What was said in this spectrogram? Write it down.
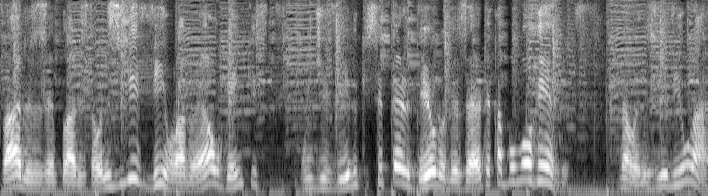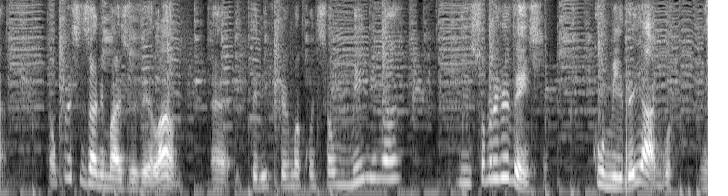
vários exemplares. Então, eles viviam lá, não é alguém que. um indivíduo que se perdeu no deserto e acabou morrendo. Não, eles viviam lá. Então, para esses animais viver lá, é, teria que ter uma condição mínima de sobrevivência: comida e água, né,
